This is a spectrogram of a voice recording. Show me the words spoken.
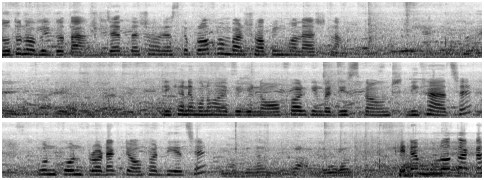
নতুন অভিজ্ঞতা, জেদ্দা শহরে আজকে প্রথমবার শপিং মলে আসলাম। এখানে মনে হয় বিভিন্ন অফার কিংবা ডিসকাউন্ট লেখা আছে। কোন কোন প্রোডাক্টে অফার দিয়েছে? এটা মূলত একটা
